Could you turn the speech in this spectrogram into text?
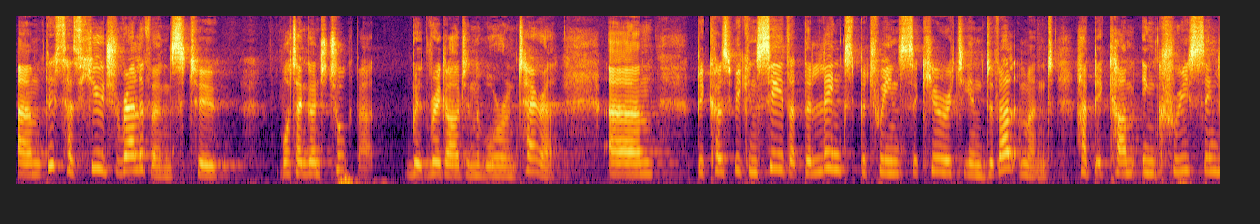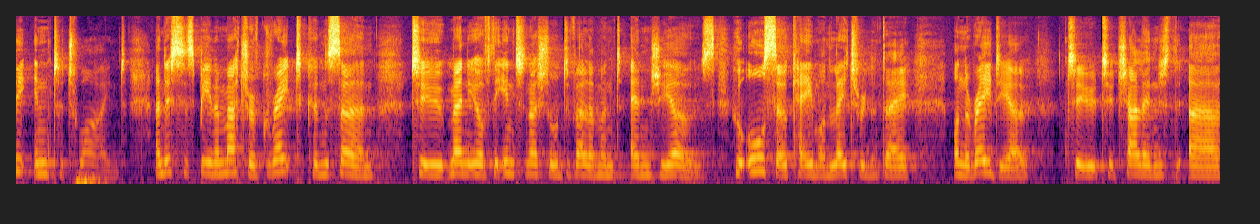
Um, this has huge relevance to what I'm going to talk about with regard regarding the war on terror. Um, because we can see that the links between security and development have become increasingly intertwined. And this has been a matter of great concern to many of the international development NGOs, who also came on later in the day on the radio to, to challenge uh,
